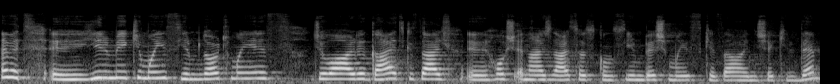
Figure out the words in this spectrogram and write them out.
Evet, e, 22 Mayıs, 24 Mayıs civarı gayet güzel, e, hoş enerjiler söz konusu. 25 Mayıs keza aynı şekilde.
